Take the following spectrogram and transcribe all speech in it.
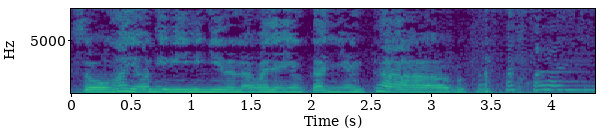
So, ngayon, hinihingi na naman niya yung kanyang tab.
